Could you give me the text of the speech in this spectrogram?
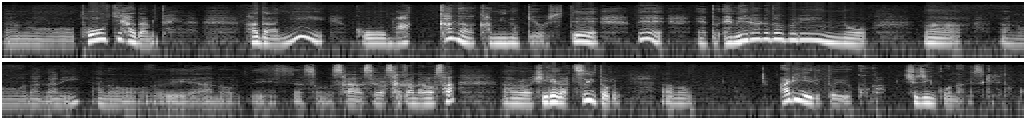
あの陶器肌みたいな肌にこう真っ赤な髪の毛をしてで、えっと、エメラルドグリーンのまああのな何？あのあのそのさ魚のさあのヒレがついとるあのアリエルという子が主人公なんですけれども。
